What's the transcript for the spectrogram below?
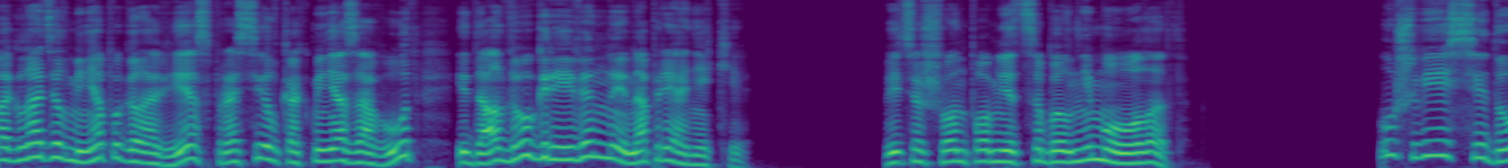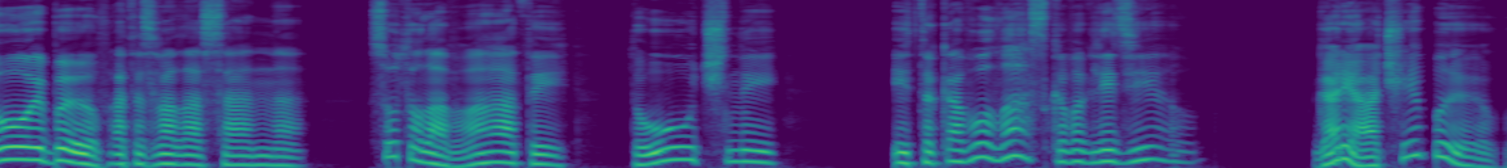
погладил меня по голове, спросил, как меня зовут, и дал двугривенные на пряники. Ведь уж он, помнится, был не молод. «Уж весь седой был», — отозвалась Анна, — «сутуловатый, тучный, и таково ласково глядел. Горячий был,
